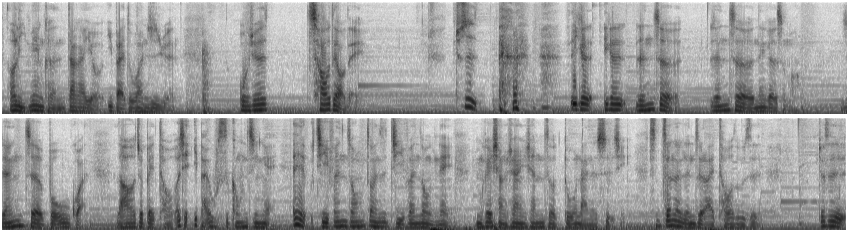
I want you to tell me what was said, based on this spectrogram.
然后里面可能大概有一百多万日元，我觉得超屌的诶，就是 一个一个忍者忍者那个什么。忍者博物馆，然后就被偷，而且一百五十公斤，诶，诶，几分钟，重点是几分钟以内，你们可以想象一下，那是有多难的事情，是真的忍者来偷，是不是？就是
